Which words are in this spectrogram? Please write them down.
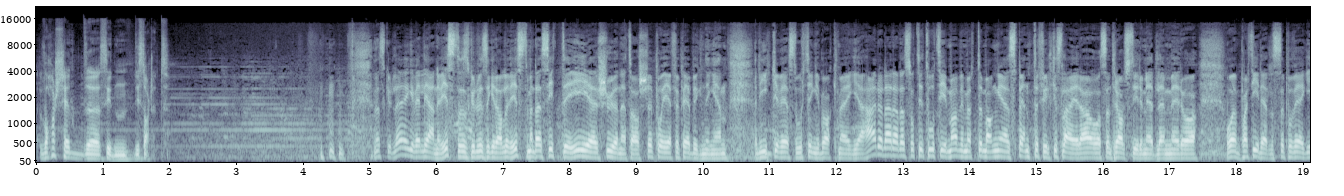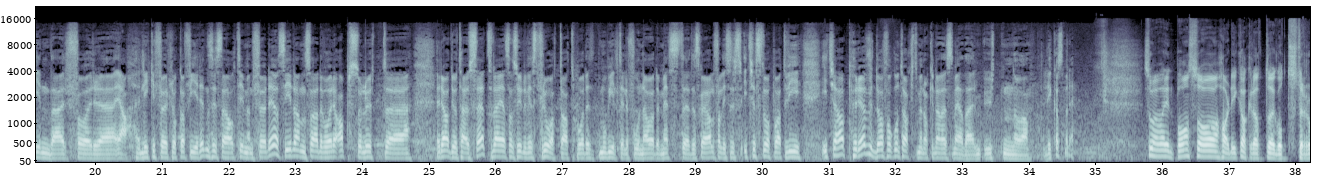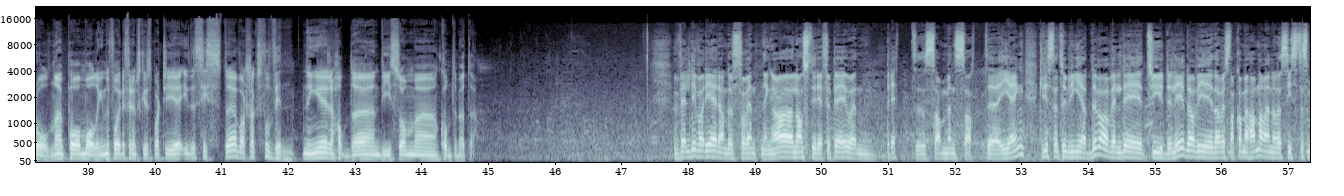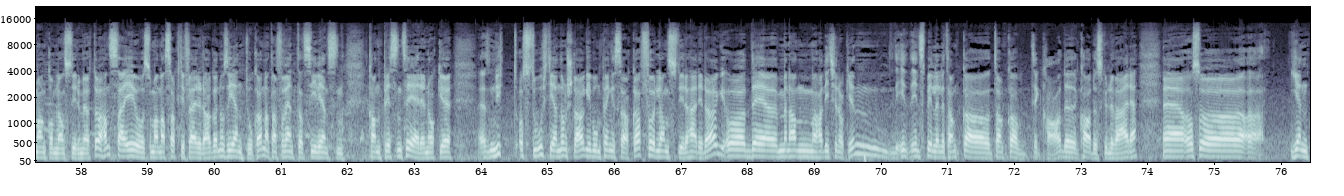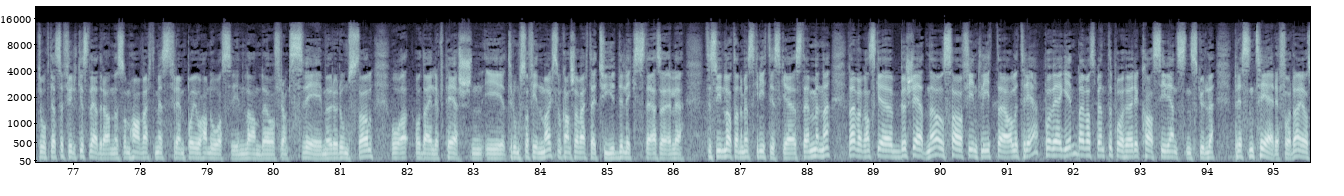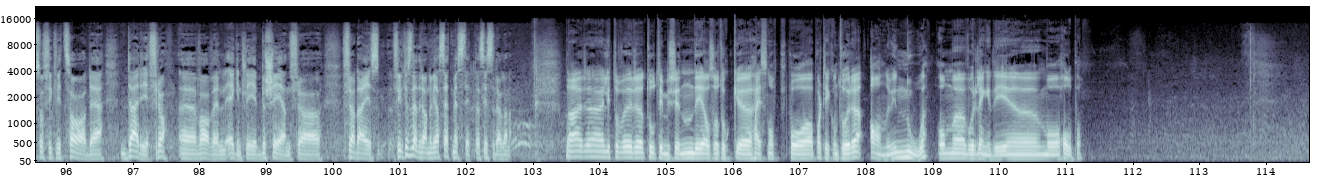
Hva har skjedd eh, siden de startet? Det skulle jeg veldig gjerne visst, det skulle vi sikkert alle visst. Men de sitter i eh, sjuende etasje på EFP-bygningen like ved Stortinget bak meg her. og Der har de sittet i to timer. Vi møtte mange spente fylkesledere og sentralstyremedlemmer og, og, en partiledelse på vei inn der for eh, ja, like før klokka fire den siste halvtimen før det. Og siden så har det vært absolutt uh, radiotaushet. De er sannsynligvis fratatt både mobiltelefoner og det meste. Det skal iallfall ikke stå på at vi ikke har prøvd å få kontakt med noen av de som er der, uten å lykkes med det. Som jeg var inne på, så har det ikke akkurat gått strålende på målingene for Fremskrittspartiet i det siste. Hva slags forventninger hadde de som eh, kom til møtet? Veldig varierende forventninger. Landsstyret i Frp er jo en bredt sammensatt eh, gjeng. Christian Tybring-Gjedde var veldig tydelig da vi, da vi snakka med han. Han var en av de siste som ankom landsstyremøtet. Han sier jo, som han har sagt i flere dager, nå så gjentok han at han forventer at Siv Jensen kan presentere noe eh, nytt og stort gjennomslag i bompengesaka for landsstyret her i dag. Det, men han hadde ikke noen innspill eller tanker, tanker til hva det, hva det skulle være. Eh, og så gjentok disse fylkeslederne som har vært mest frempå, Johan Aas i Innlandet og Frank Sve i Møre og Romsdal, og, Deilert Persen i Troms og Finnmark, som kanskje har vært de tydeligste, altså, eller tilsynelatende mest kritiske stemmene. De var ganske beskjedne og sa fint lite, alle tre, på vei inn. De var spente på å høre hva Siv Jensen skulle presentere for dem, og så fikk vi ta det derifra, eh, var vel egentlig beskjeden fra, fra de fylkeslederne vi har sett mest i de siste dagene. Det er eh, litt over to timer siden de også tok eh, heisen opp på partikontoret. Aner vi noe om eh, hvor lenge de må holde på?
